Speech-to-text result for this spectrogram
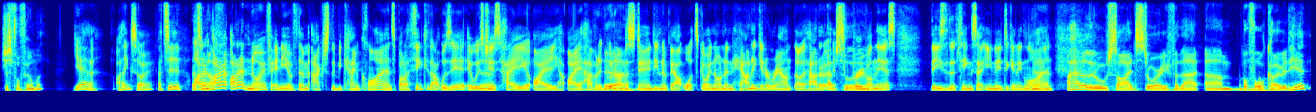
Just fulfillment? Yeah, I think so. That's it. That's I don't. I don't. I don't know if any of them actually became clients, but I think that was it. It was just, hey, I I have a good Yeah. understanding about what's going on and how to get around, uh, how to Absolutely. improve on this. These are the things that you need to get in line. I had a little side story for that. Um, before COVID hit,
